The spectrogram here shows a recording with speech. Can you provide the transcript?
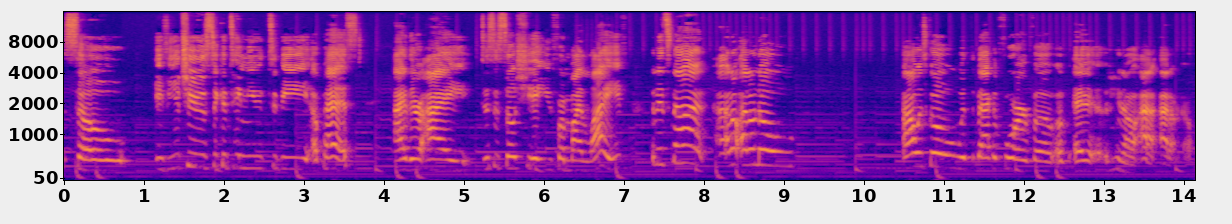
So if you choose to continue to be a pest, either I disassociate you from my life, but it's not. I don't. I don't know. I always go with the back and forth of, of eh, you know. I, I don't know.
